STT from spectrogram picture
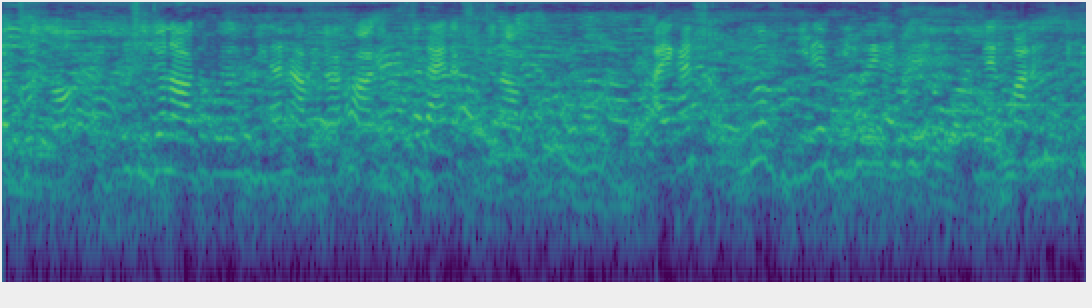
দেওয়ার জন্য সূর্য না ওঠা পর্যন্ত বিধান নামে না এখন আগে পুজো দেয় না সূর্য না ওঠা পর্যন্ত আর এখানে পুরো ভিড়ে ভিড় হয়ে গেছে যে মানুষ একটু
